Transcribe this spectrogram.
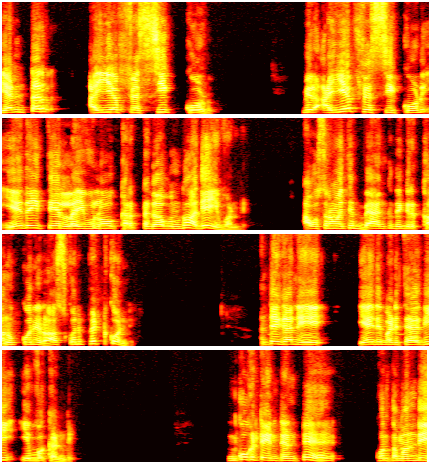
ఎంటర్ ఐఎఫ్ఎస్సి కోడ్. మీరు ఐఎఫ్ఎస్సి కోడ్ ఏదైతే లైవ్లో కరెక్ట్గా ఉందో అదే ఇవ్వండి. అవసరమైతే బ్యాంక్ దగ్గర కనుక్కొని రాసుకొని పెట్టుకోండి. అంతేగాని ఏది పడితే అది ఇవ్వకండి. ఇంకొకటి ఏంటంటే కొంతమంది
